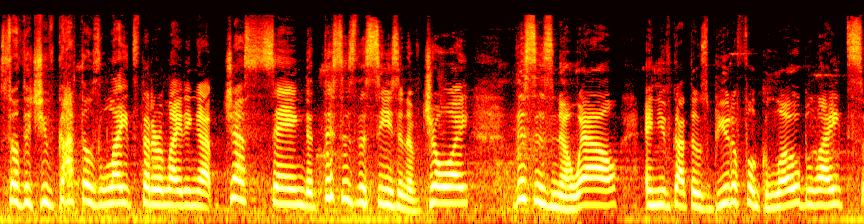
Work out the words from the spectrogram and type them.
so that you've got those lights that are lighting up, just saying that this is the season of joy. This is Noel, and you've got those beautiful globe lights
